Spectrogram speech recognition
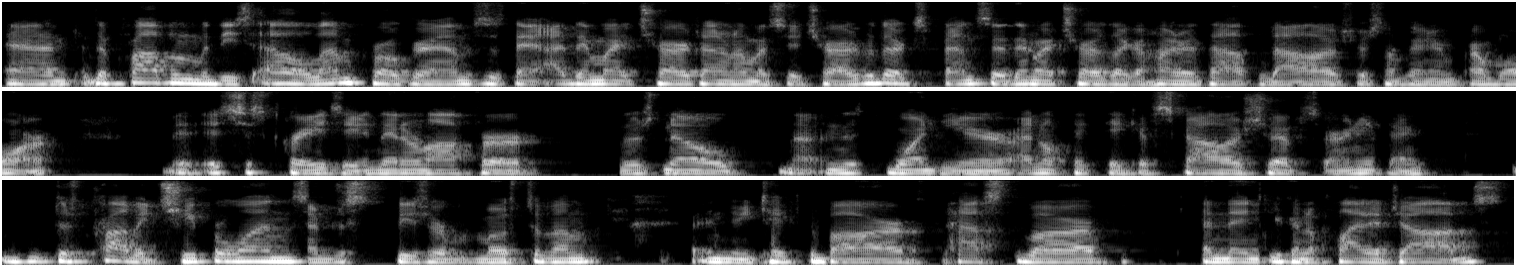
And the problem with these LLM programs is that they might charge, I don't know how much they charge, but they're expensive. They might charge like $100,000 or something or more. It's just crazy. And they don't offer, there's no, in this one year, I don't think they give scholarships or anything. There's probably cheaper ones. I'm just, these are most of them. And you take the bar, pass the bar, and then you can apply to jobs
